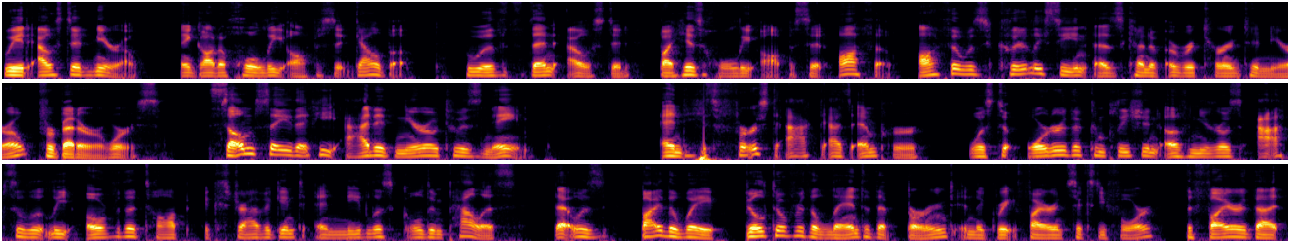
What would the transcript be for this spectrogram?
We had ousted Nero and got a wholly opposite Galba who was then ousted by his wholly opposite Otho. Otho was clearly seen as kind of a return to Nero, for better or worse. Some say that he added Nero to his name. and his first act as emperor was to order the completion of Nero's absolutely over the top, extravagant, and needless golden palace that was, by the way, built over the land that burned in the Great Fire in 64, the fire that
